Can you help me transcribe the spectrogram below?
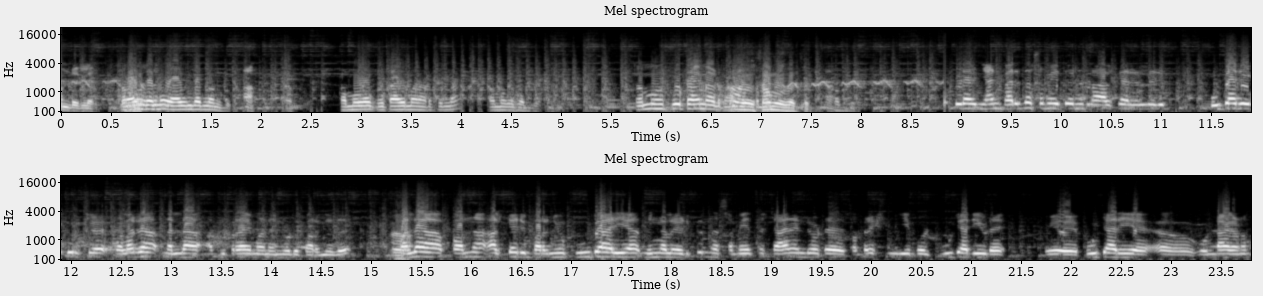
ഉണ്ടല്ലേ? ഏഴിന്റെ ഏഴിന്റെ ഉണ്ട്. ആ സമൂഹ കൂട്ടായ്മ നടത്തുന്ന സമൂഹ സദ്യ സമൂഹ കൂട്ടായ്മ നടത്തുന്നു സമൂഹത്തിൽ ഇവിടെ ഞാൻ വരുന്ന സമയത്ത് തന്നെയുള്ള ആൾക്കാരെല്ലാവരും പൂജാരിയെ കുറിച്ച് വളരെ നല്ല അഭിപ്രായമാണ് എന്നോട് പറഞ്ഞത്. പല വന്ന ആൾക്കാരും പറഞ്ഞു പൂജാരിയെ നിങ്ങൾ എടുക്കുന്ന സമയത്ത് ചാനലിലോട്ട് സംപ്രേഷണം ചെയ്യുമ്പോൾ പൂജാരിയുടെ പൂജാരിയെ ഉണ്ടാകണം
